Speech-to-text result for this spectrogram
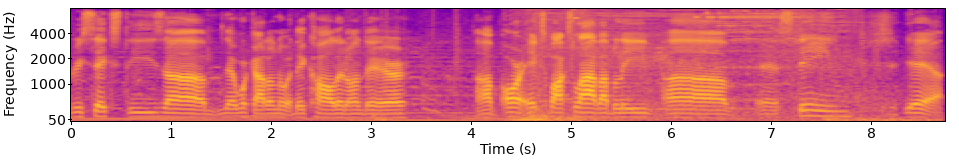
360s um, network, I don't know what they call it on there, um, or Xbox Live, I believe, um, and Steam. Yeah,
